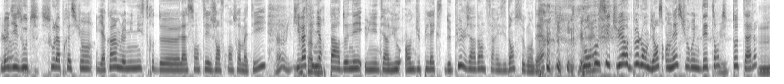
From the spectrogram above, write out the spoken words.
Le 10 août, sous la pression, il y a quand même le ministre de la Santé, Jean-François Mattei, Ah oui, qui va fameux. finir par donner une interview en duplex depuis le jardin de sa résidence secondaire. Pour vous situer un peu l'ambiance, on est sur une détente totale. Mm.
